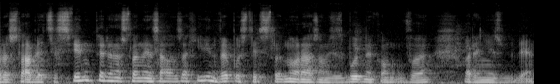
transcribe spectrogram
розслабляться сфінктери на слинних залозах, і він випустить слину разом зі збудником в організм людини.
